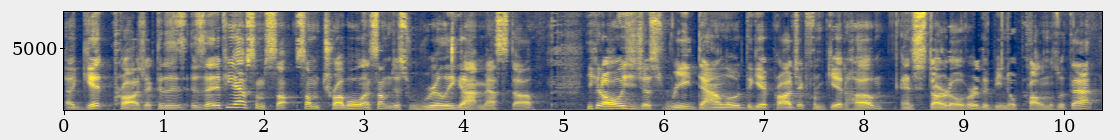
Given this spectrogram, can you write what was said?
a Git project is, is, that if you have some, some trouble and something just really got messed up, you could always just re-download the Git project from GitHub and start over. There'd be no problems with that.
